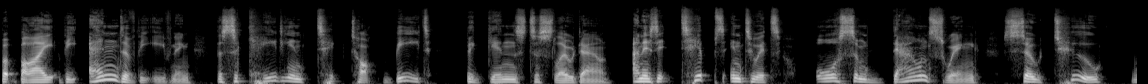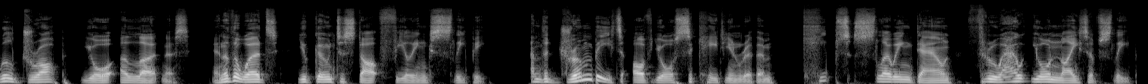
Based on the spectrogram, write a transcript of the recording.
But by the end of the evening, the circadian tick tock beat begins to slow down. And as it tips into its awesome downswing, so too will drop your alertness. In other words, you're going to start feeling sleepy. And the drumbeat of your circadian rhythm keeps slowing down throughout your night of sleep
